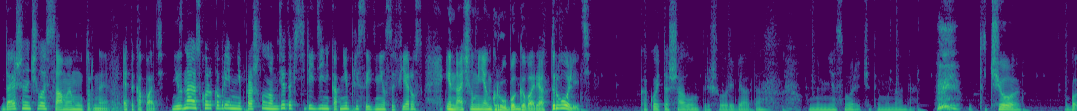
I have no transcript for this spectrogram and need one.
Дальше началось самое муторное – это копать. Не знаю, сколько времени прошло, но где-то в середине ко мне присоединился Ферус и начал меня, грубо говоря, троллить. Какой-то шалун пришел, ребята. Он на меня смотрит, что-то ему надо. Ты чё? Оба...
